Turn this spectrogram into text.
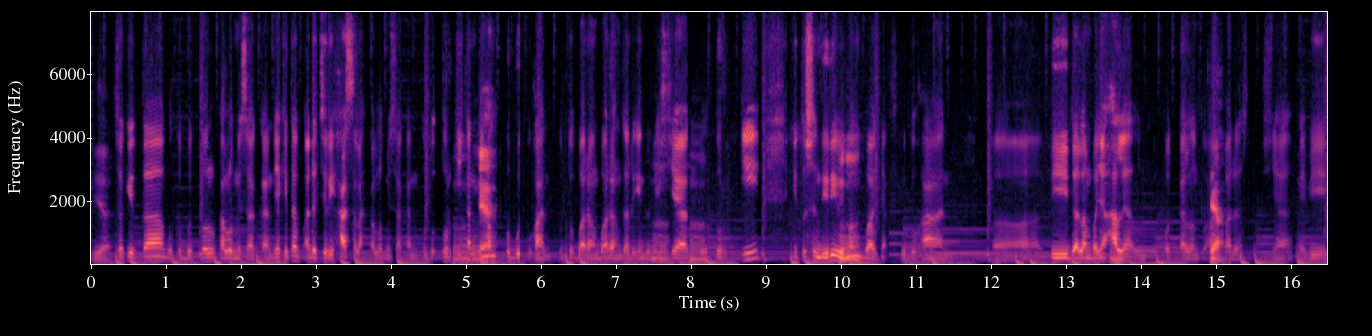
yeah. so kita betul-betul kalau misalkan ya kita ada ciri khas lah kalau misalkan untuk Turki hmm, kan yeah. memang kebutuhan untuk barang-barang dari Indonesia hmm, ke hmm. Turki itu sendiri hmm. memang banyak kebutuhan uh, di dalam banyak hal hmm. ya untuk hotel untuk yeah. apa dan seterusnya maybe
